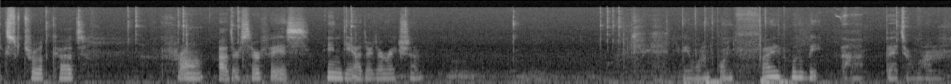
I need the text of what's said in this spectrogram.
Extrude cut from other surface in the other direction. Maybe 1.5 will be a better one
